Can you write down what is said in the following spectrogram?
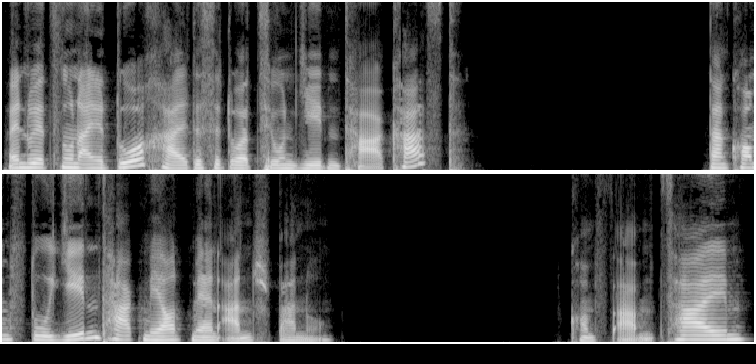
Wenn du jetzt nun eine Durchhaltesituation jeden Tag hast, dann kommst du jeden Tag mehr und mehr in Anspannung. Du kommst abends heim,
